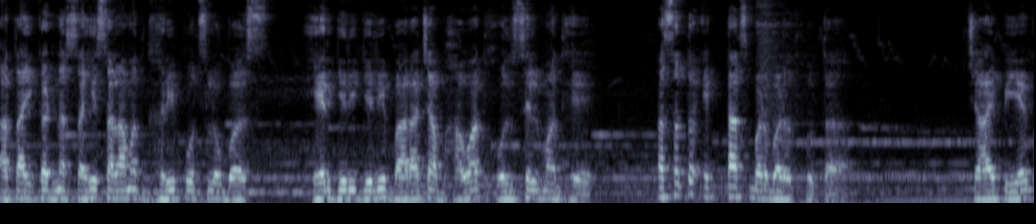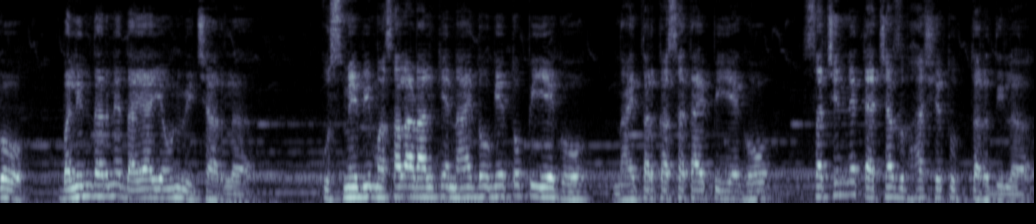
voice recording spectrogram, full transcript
आता इकडनं सही सलामत घरी पोचलो बस. हेरगिरी गेली बाराच्या भावात होलसेलमध्ये. असं तो एकटाच बडबडत होता. चाय पिये गो बलिंदरने दया येऊन विचारलं. उसमे भी मसाला डाल के नाही दोगे तो पिये गो नाहीतर कसं काय पिये गो? सचिनने त्याच्याच भाषेत उत्तर दिलं.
